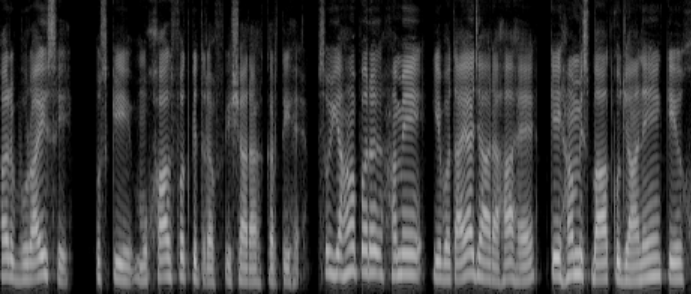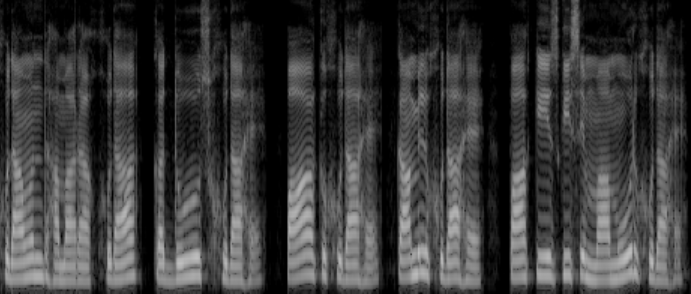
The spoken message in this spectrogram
ہر برائی سے اس کی مخالفت کی طرف اشارہ کرتی ہے۔ سو یہاں پر ہمیں یہ بتایا جا رہا ہے کہ ہم اس بات کو جانیں کہ خداوند ہمارا خدا، قدوس خدا ہے، پاک خدا ہے، کامل خدا ہے، پاکیزگی سے معمور خدا ہے۔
